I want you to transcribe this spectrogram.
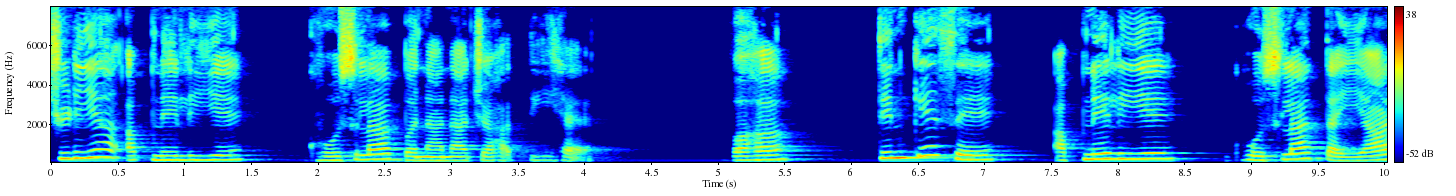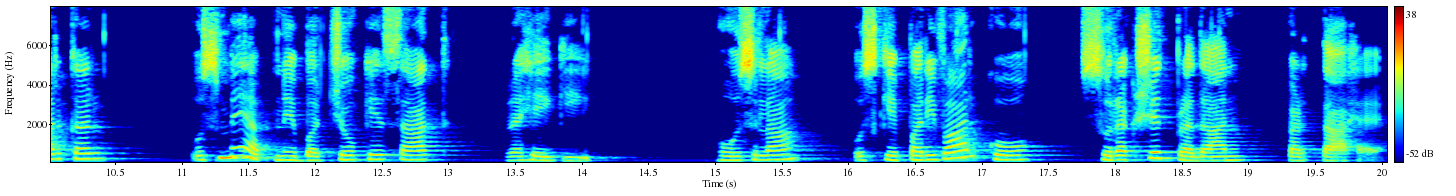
चिड़िया अपने लिए घोंसला बनाना चाहती है। वह तिनके से अपने लिए घोंसला तैयार कर उसमें अपने बच्चों के साथ रहेगी। घोंसला उसके परिवार को सुरक्षित प्रदान करता है।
